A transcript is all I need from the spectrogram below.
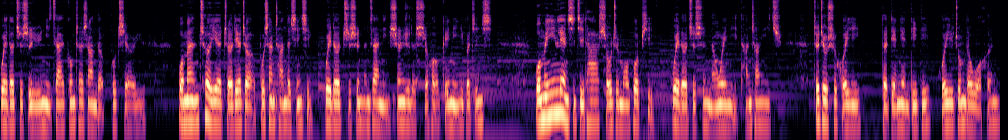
为的只是与你在公车上的不期而遇。我们彻夜折叠着不擅长的星星，为的只是能在你生日的时候给你一个惊喜。我们因练习吉他手指磨破皮，为的只是能为你弹唱一曲。这就是回忆的点点滴滴，回忆中的我和你。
